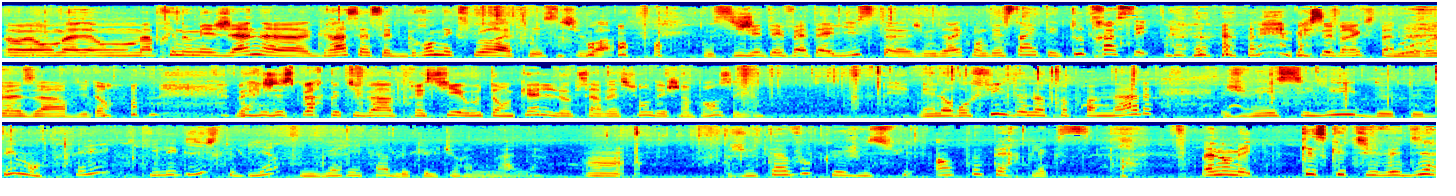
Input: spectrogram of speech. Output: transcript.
euh, on m'a- on m'a prénommé Jeanne euh, grâce à cette grande exploratrice, tu vois. Donc si j'étais fataliste, euh, je me dirais que mon destin était tout tracé. Mais c'est vrai que c'est un heureux hasard, dis donc. Ben, J'espère que tu vas apprécier autant qu'elle l'observation des chimpanzés. Mais alors, au fil de notre promenade, je vais essayer de te démontrer qu'il existe bien une véritable culture animale. Hum, Je t'avoue que je suis un peu perplexe. Bah non mais qu'est-ce que tu veux dire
